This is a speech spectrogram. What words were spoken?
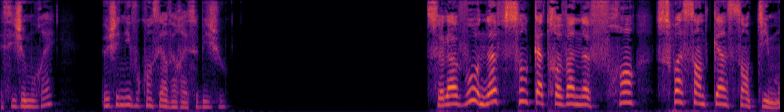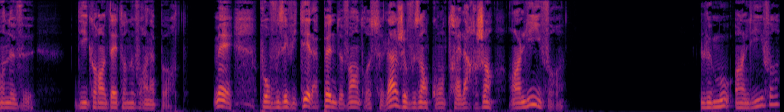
Si je mourais, Eugénie vous conserverait ce bijou. Cela vaut neuf cent quatre-vingt-neuf francs soixante-quinze centimes, mon neveu, dit Grandet en ouvrant la porte. Mais pour vous éviter la peine de vendre cela, je vous en compterai l'argent en livres. Le mot en livres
